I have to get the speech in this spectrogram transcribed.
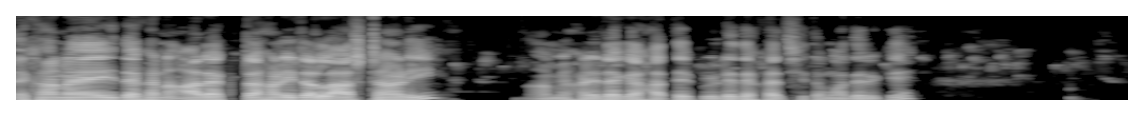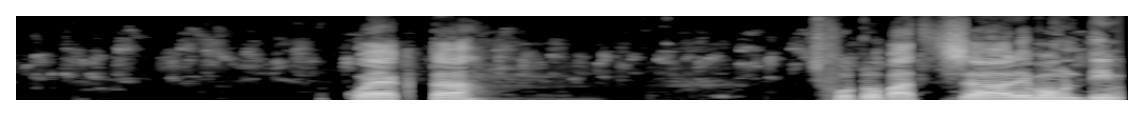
এখানে এই দেখেন আর একটা হাঁড়িটা লাস্ট হাঁড়ি। আমি হাঁড়িটাকে হাতে পেড়ে দেখাচ্ছি তোমাদেরকে। কয়েকটা ছোট বাচ্চা আর এবং ডিম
